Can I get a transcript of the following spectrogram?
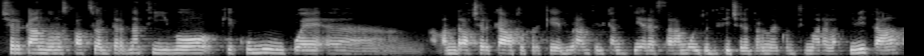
cercando uno spazio alternativo che comunque... Eh, andrà cercato perché durante il cantiere sarà molto difficile per noi continuare l'attività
